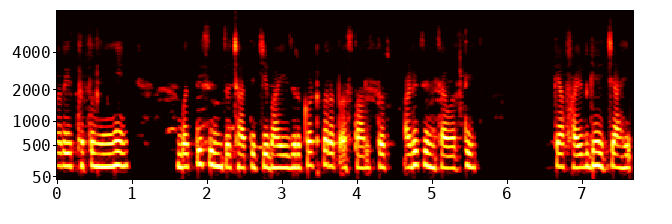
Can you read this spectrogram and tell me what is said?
तर इथं तुम्ही बत्तीस इंच छातीची बाई जर कट करत असाल तर अडीच इंचावरती कॅप हाईट घ्यायची आहे.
